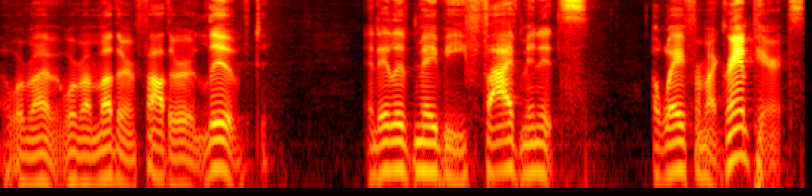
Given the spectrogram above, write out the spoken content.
where my where my mother and father lived, and they lived maybe five minutes away from my grandparents.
